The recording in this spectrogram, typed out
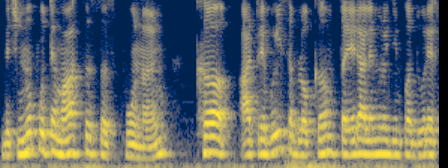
Deci nu putem astăzi să spunem că ar trebui să blocăm tăierea lemnului din pădure 100%.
